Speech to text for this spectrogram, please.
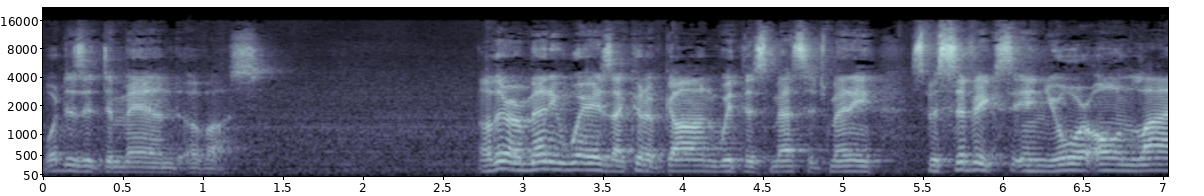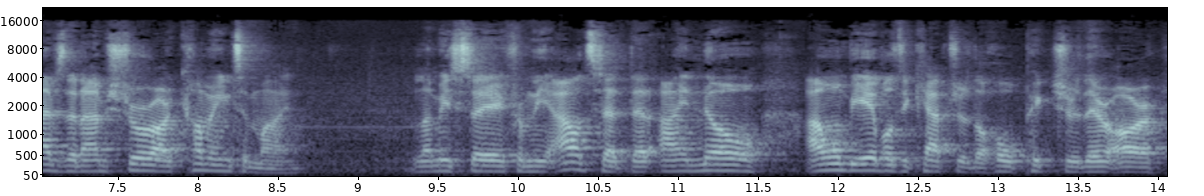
what does it demand of us? Now, there are many ways I could have gone with this message, many specifics in your own lives that I'm sure are coming to mind. Let me say from the outset that I know I won't be able to capture the whole picture. There are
